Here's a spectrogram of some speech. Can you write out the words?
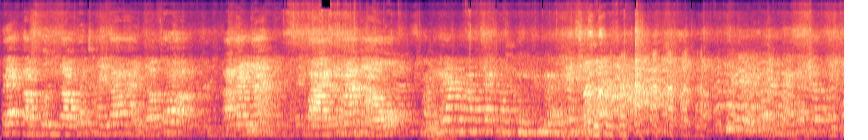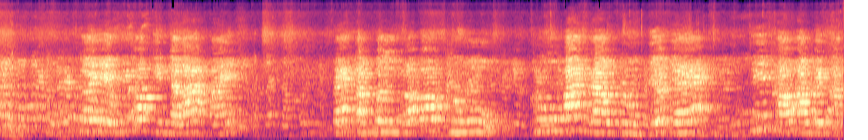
แปะตำปึงเราก็ใช้ได้ แล้วก็อะไรนะปลายม้าเหนาขออนุญาตนะคะแปะตำงคืออเคยเห็นที่เขากินกะลาบไหมแปะตำปึงแล้วก็ครู ครูบ้านเราปลูกเยอะแยะที่เขาเอาไปทำ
